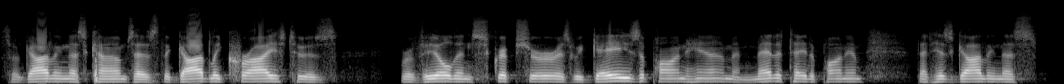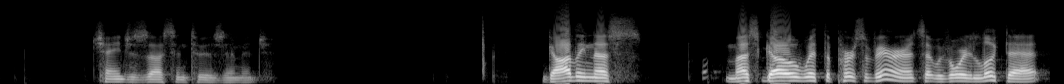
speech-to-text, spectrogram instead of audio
So godliness comes as the godly Christ who is revealed in Scripture as we gaze upon Him and meditate upon Him, that His godliness changes us into His image. Godliness must go with the perseverance that we've already looked at.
